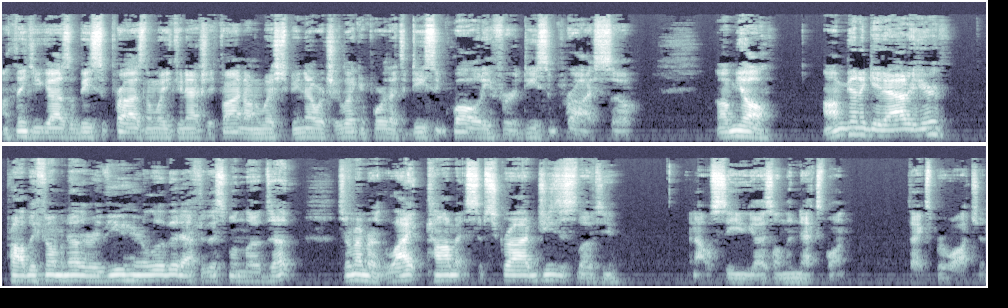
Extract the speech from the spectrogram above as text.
I think you guys will be surprised on what you can actually find on Wish if you know what you're looking for. That's decent quality for a decent price. So, um, y'all, I'm gonna get out of here. Probably film another review here in a little bit after this one loads up. So remember, like, comment, subscribe. Jesus loves you, and I will see you guys on the next one. Thanks for watching.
